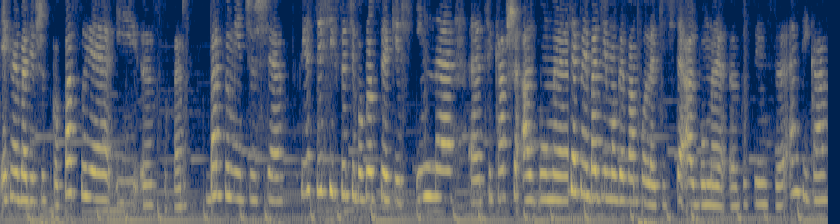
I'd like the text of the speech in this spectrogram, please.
jak najbardziej wszystko pasuje i e, super. Bardzo mieciusie. Więc jeśli chcecie po prostu jakieś inne, e, ciekawsze albumy, jak najbardziej mogę Wam polecić te albumy e, do z Empika.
